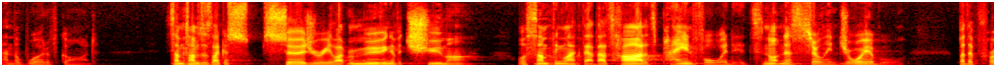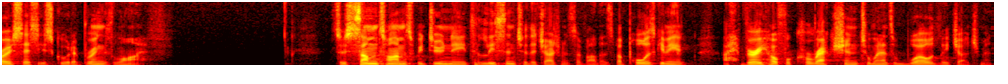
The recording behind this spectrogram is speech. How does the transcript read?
and the Word of God. Sometimes it's like a surgery, like removing of a tumor or something like that. That's hard, it's painful, it, it's not necessarily enjoyable, but the process is good, it brings life. So sometimes we do need to listen to the judgments of others, but Paul is giving a, a very helpful correction to when it's worldly judgment.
